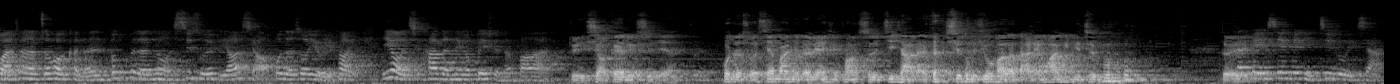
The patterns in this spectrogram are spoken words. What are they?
完善了之后，可能崩溃的那种系数也比较小，或者说有一套也有其他的那个备选的方案。对，小概率事件。对，或者说先把你的联系方式记下来，等系统修好了打电话给你支付。对。还可以先给你记录一下。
